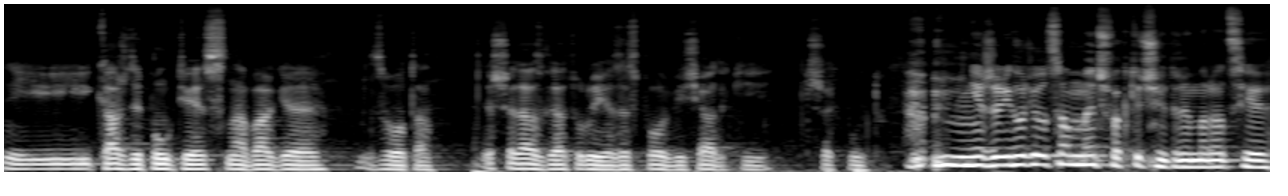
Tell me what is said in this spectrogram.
i każdy punkt jest na wagę złota. Jeszcze raz gratuluję zespołowi siatki trzech punktów. Jeżeli chodzi o sam mecz, faktycznie trener ma rację.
